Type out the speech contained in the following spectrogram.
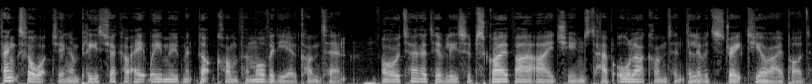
Thanks for watching and please check out 8waymovement.com for more video content, or alternatively subscribe via iTunes to have all our content delivered straight to your iPod.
